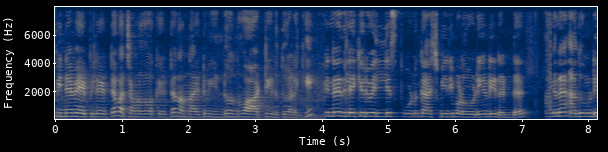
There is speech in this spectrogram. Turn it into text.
പിന്നെ വേപ്പില ഇട്ട് പച്ചമുളകൊക്കെ ഇട്ട് നന്നായിട്ട് വീണ്ടും ഒന്ന് വാട്ടിയെടുത്ത് ഇളക്കി. പിന്നെ ഇതിലേക്ക് ഒരു വലിയ സ്പൂൺ കാശ്മീരി മുളക് പൊടി കൂടി ഇടണ്ട്. അങ്ങനെ അതും കൂടി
